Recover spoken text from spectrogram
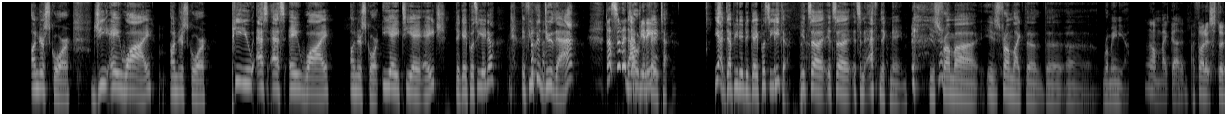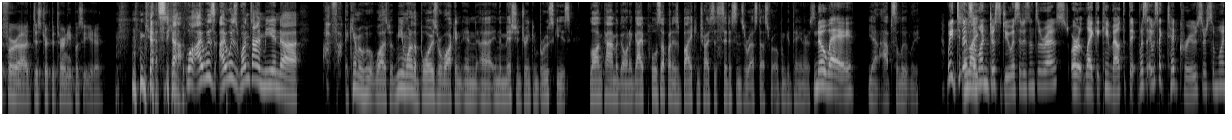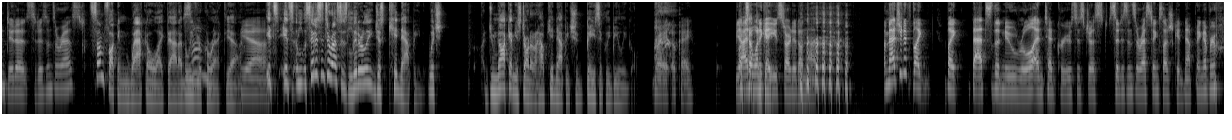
underscore G A Y underscore P U S S A Y underscore E A T A H, the gay pussy Ada. If you could do that, That's not a that would be deputy. Yeah, deputy to gay pussy Ita. It's a it's a it's an ethnic name. He's from uh he's from like the the uh Romania. Oh my god. I thought it stood for uh, District Attorney Pussy Eater. yes, yeah. Well, I was I was one time me and uh oh, fuck, I can't remember who it was, but me and one of the boys were walking in uh in the mission drinking brewskis long time ago and a guy pulls up on his bike and tries to citizens arrest us for open containers. No way. Yeah, absolutely. Wait, didn't like- someone just do a citizen's arrest, or like it came out that they was it was like Ted Cruz or someone did a citizen's arrest? Some fucking wacko like that. I believe you're correct. Yeah. Yeah. It's it's citizen's arrest is literally just kidnapping, which do not get me started on how kidnapping should basically be legal. Right. Okay. Yeah, I don't want to get you started on that. Imagine if like like that's the new rule, and Ted Cruz is just citizens arresting slash kidnapping everyone.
